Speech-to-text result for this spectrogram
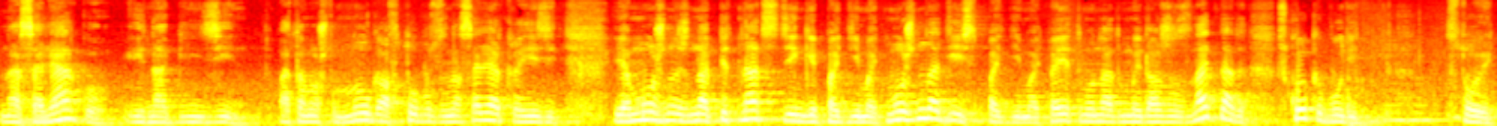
на солярку и на бензин. Потому что много автобусов на солярках ездить. Я можно на 15 деньги поднимать, можно на 10 поднимать. Поэтому надо, мы должны знать, надо, сколько будет стоить.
